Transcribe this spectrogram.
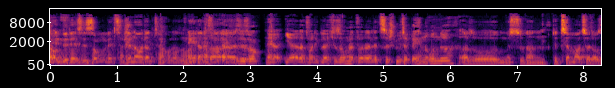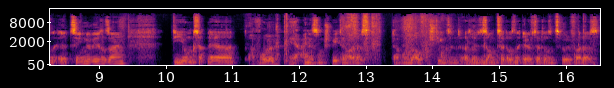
war Ende der Saison, letzter genau, Spieltag oder so. Nee, das war, äh, Saison? Nee, da, ja, das war die gleiche Saison, das war der letzte Spieltag der Hinrunde, also müsste dann Dezember 2010 gewesen sein. Die Jungs hatten ja, obwohl, ja, eine Saison später war das, da wo wir aufgestiegen sind. Also Saison 2011, 2012 war das.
